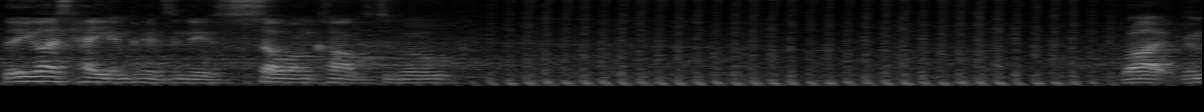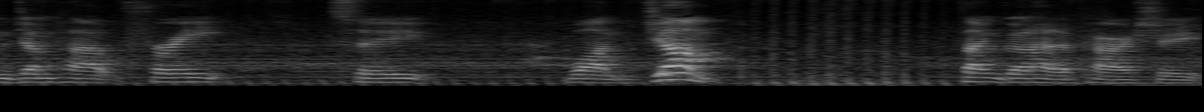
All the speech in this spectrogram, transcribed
That you guys hate pins and needles? so uncomfortable. Right, we're gonna jump out. Three, two, one, jump! Thank God I had a parachute.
